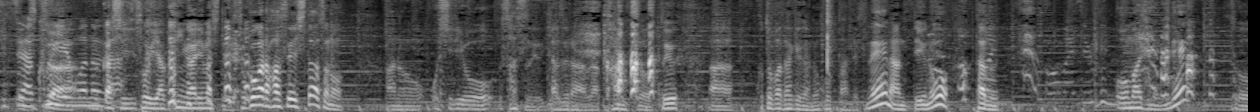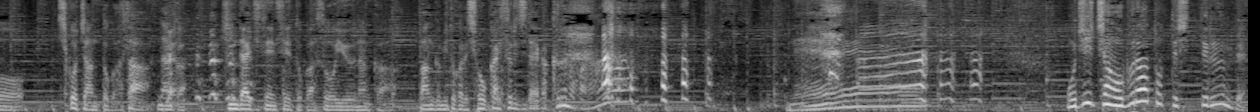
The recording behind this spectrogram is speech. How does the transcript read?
実は昔そういう薬品がありましてそこから派生したそのあのお尻を刺すいたずらが館長というあ言葉だけが残ったんですねなんていうのを多分大真面目にねそうチコちゃんとかさなんか金田一先生とかそういうなんか番組とかで紹介する時代が来るのかな。ねえ。おじいちゃんオブラートって知ってるみたいな。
